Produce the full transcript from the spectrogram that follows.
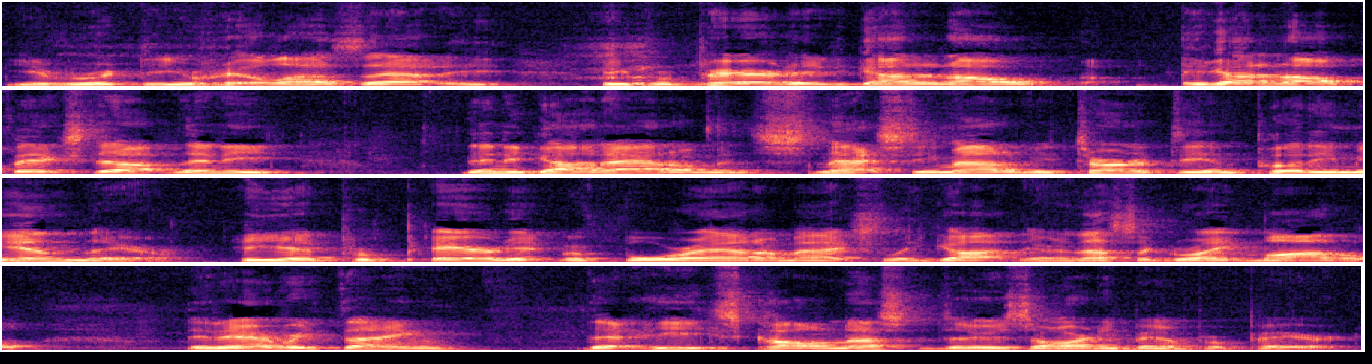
You do you realize that? He he prepared it. He got it all he got it all fixed up. Then he then he got Adam and snatched him out of eternity and put him in there. He had prepared it before Adam actually got there. And that's a great model that everything that he's calling us to do has already been prepared.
